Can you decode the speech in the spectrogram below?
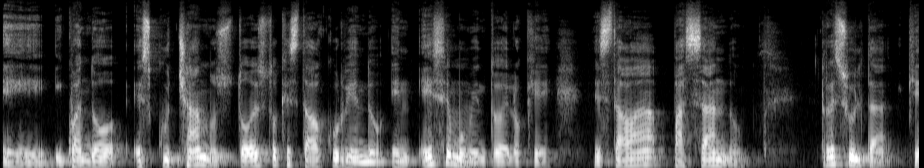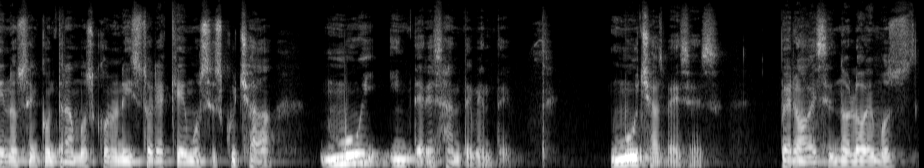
eh, y cuando escuchamos todo esto que estaba ocurriendo en ese momento de lo que estaba pasando, resulta que nos encontramos con una historia que hemos escuchado muy interesantemente, muchas veces, pero a veces no lo vemos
